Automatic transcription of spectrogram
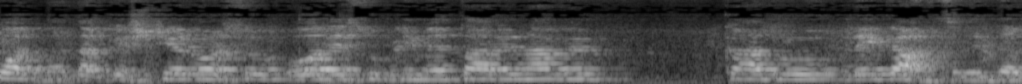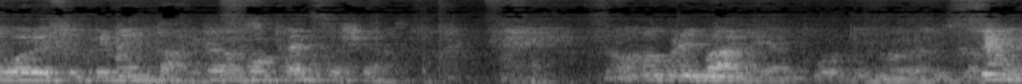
Pot, dar dacă își cer ore, su- ore suplimentare, nu avem cadru legal să le dăm ore suplimentare. Compensă și asta. Domnul primar, sunt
